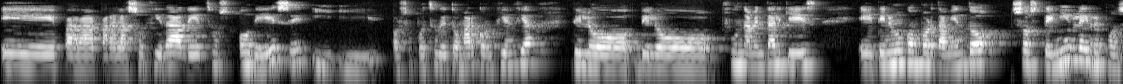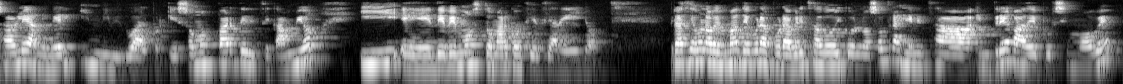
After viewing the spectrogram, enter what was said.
eh, para, la sociedad de estos ODS y, por supuesto, de tomar conciencia de lo, de lo, fundamental que es eh, tener un comportamiento sostenible y responsable a nivel individual, porque somos parte de este cambio y debemos tomar conciencia de ello. Gracias una vez más, Débora, por haber estado hoy con nosotras en esta entrega de Por si mueve.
